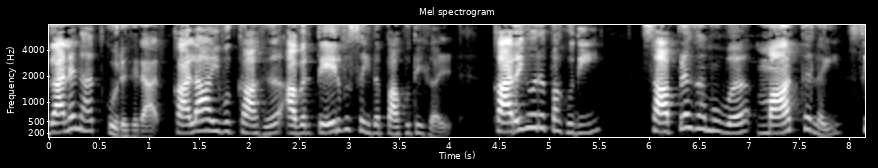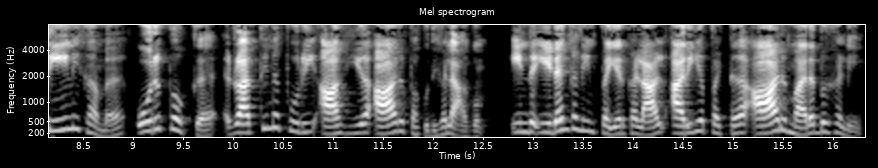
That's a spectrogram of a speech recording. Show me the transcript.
கணநாத் கூறுகிறார். கல ஆய்வுக்காக அவர் தேர்வு செய்த பகுதிகள் கரையோர பகுதி சப்ரகமுவ மாத்தலை சீனிகம ஒருபோக்க ரத்தினபுரி ஆகிய ஆறு பகுதிகள் ஆகும். இந்த இடங்களின் பெயர்களால் அறியப்பட்ட ஆறு மரபுகளின்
